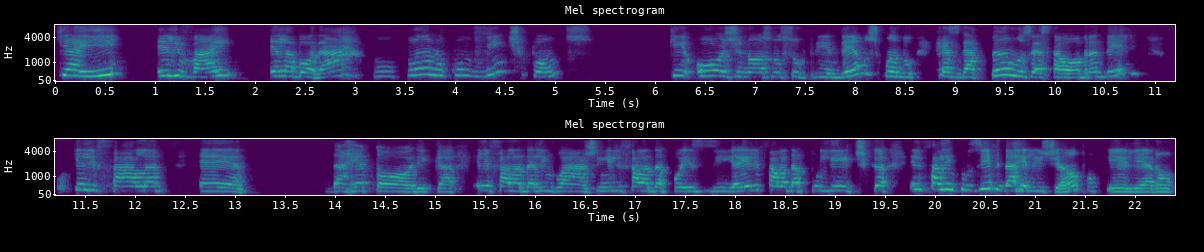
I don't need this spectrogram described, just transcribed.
que aí ele vai elaborar um plano com 20 pontos, que hoje nós nos surpreendemos quando resgatamos essa obra dele, porque ele fala é, da retórica, ele fala da linguagem, ele fala da poesia, ele fala da política, ele fala inclusive da religião, porque ele era um,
